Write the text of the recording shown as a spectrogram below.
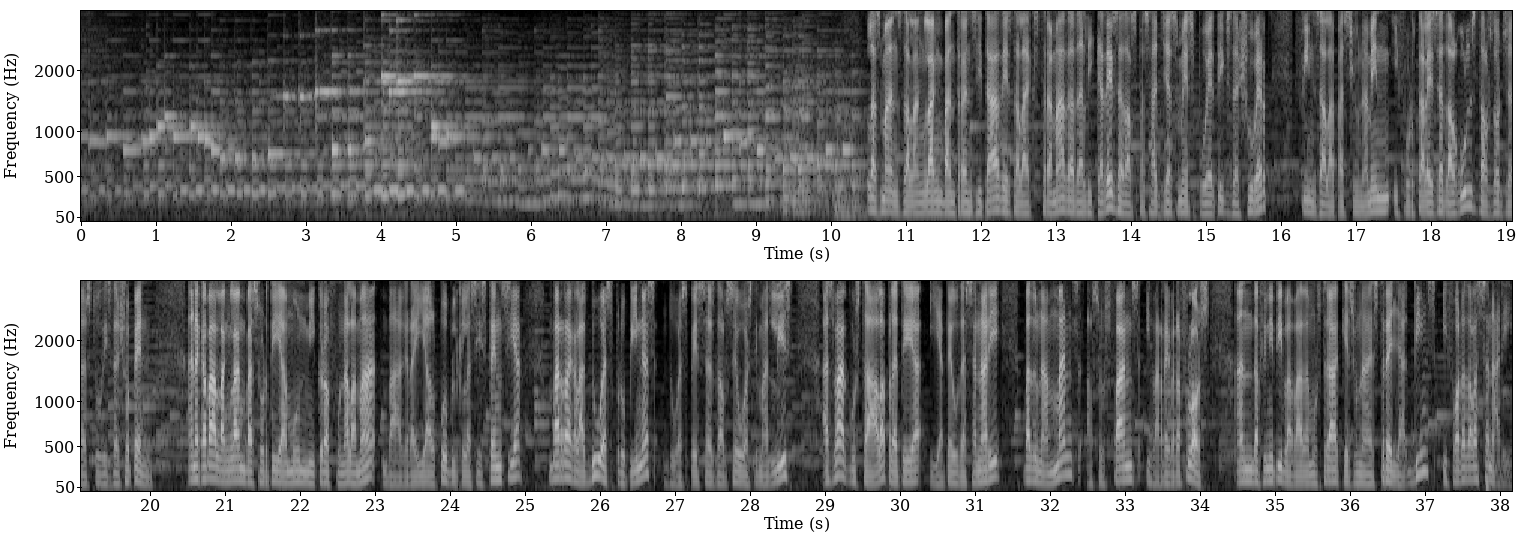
Les mans de Lang Lang van transitar des de l'extremada delicadesa dels passatges més poètics de Schubert fins a l'apassionament i fortalesa d'alguns dels 12 estudis de Chopin. En acabar, Lang Lang va sortir amb un micròfon a la mà, va agrair al públic l'assistència, va regalar dues propines, dues peces del seu estimat Liszt, es va acostar a la platea i a peu d'escenari va donar mans als seus fans i va rebre flors. En definitiva, va demostrar que és una estrella dins i fora de l'escenari.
